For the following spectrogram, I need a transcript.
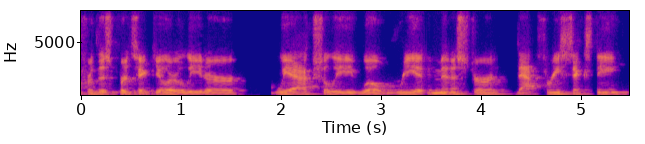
For this particular leader, we actually will re-administer that 360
